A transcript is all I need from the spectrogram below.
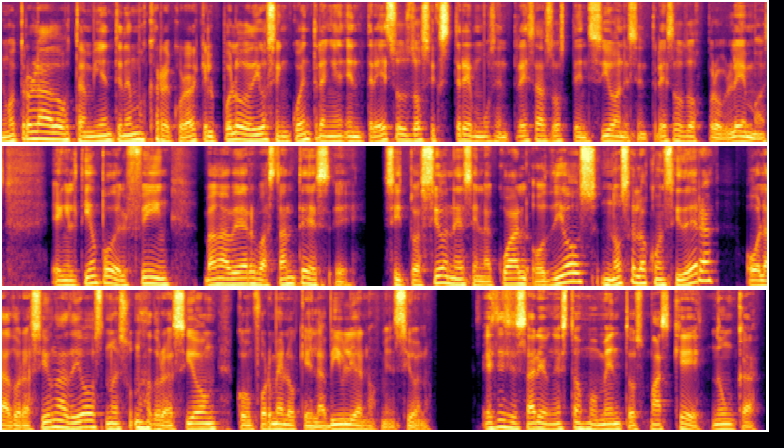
En otro lado, también tenemos que recordar que el pueblo de Dios se encuentra entre esos dos extremos, entre esas dos tensiones, entre esos dos problemas. En el tiempo del fin van a haber bastantes eh, situaciones en la cual o Dios no se lo considera o la adoración a Dios no es una adoración conforme a lo que la Biblia nos menciona. Es necesario en estos momentos más que nunca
